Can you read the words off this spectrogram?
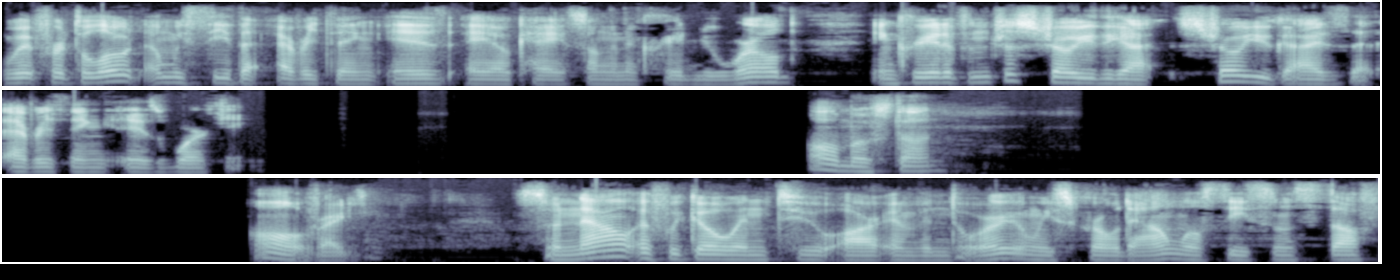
wait for it to load and we see that everything is a-okay so I'm going to create a new world in creative and just show you the guys show you guys that everything is working. Almost done. Alrighty. So now if we go into our inventory and we scroll down we'll see some stuff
